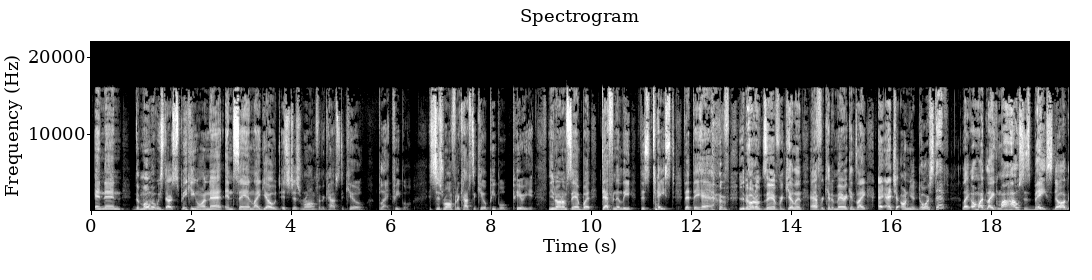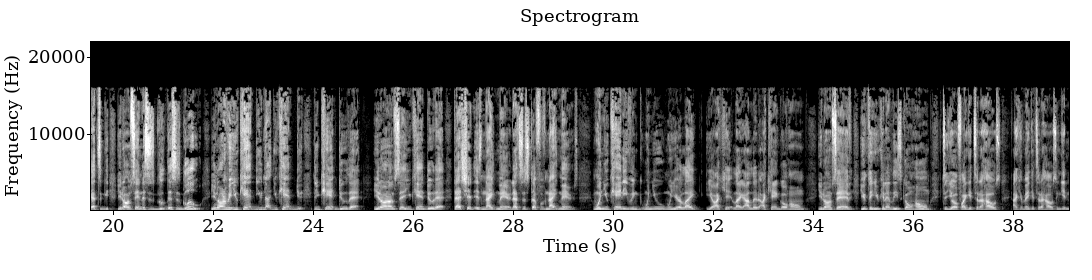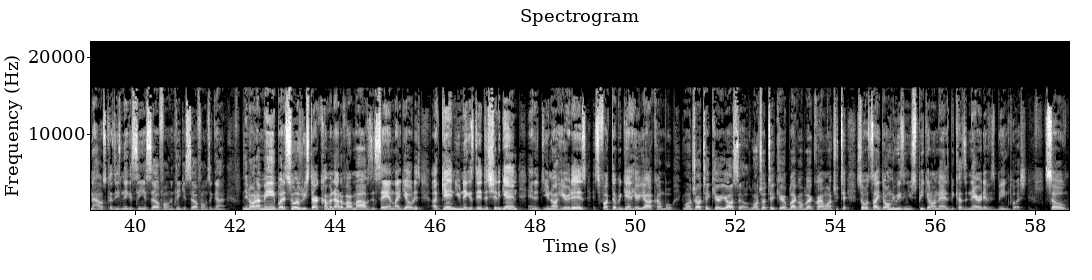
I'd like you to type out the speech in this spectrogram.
And then the moment we start speaking on that and saying like, "Yo, it's just wrong for the cops to kill black people." It's just wrong for the cops to kill people, period. You know what I'm saying? But definitely this taste that they have, you know what I'm saying, for killing African Americans, like at your, on your doorstep. Like, oh my, like my house is base, dog. That's, a, you know what I'm saying? This is, this is glue. You know what I mean? You can't, you not, you can't do, you can't do that. You know what I'm saying? You can't do that. That shit is nightmare. That's the stuff of nightmares. When you can't even when you when you're like, yo, I can't like I let I can't go home. You know what I'm saying? If you think you can at least go home to yo, if I get to the house, I can make it to the house and get in the house because these niggas see your cell phone and think your cell phone's a gun. You know what I mean? But as soon as we start coming out of our mouths and saying like, yo, this again, you niggas did this shit again, and it, you know here it is, it's fucked up again. Here y'all come. Well, why don't y'all take care of yourselves? Why don't y'all take care of black on black crime? Why don't you take? So it's like the only reason you speaking on that is because the narrative is being pushed. So,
